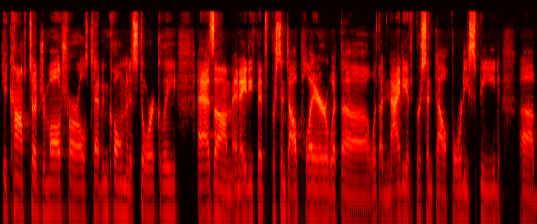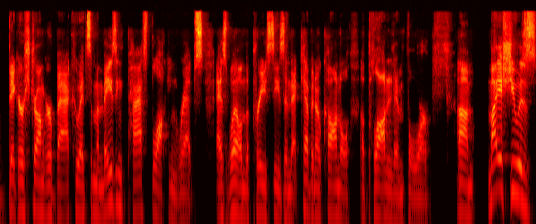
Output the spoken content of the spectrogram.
He comps to Jamaal Charles, Tevin Coleman historically as um an 85th percentile player with a with a 90th percentile 40 speed, uh, bigger, stronger back who had some amazing pass blocking reps as well in the preseason that Kevin O'Connell applauded him for. Um, my issue is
